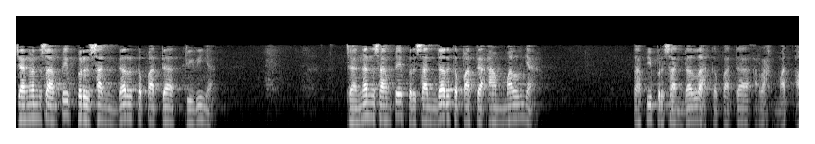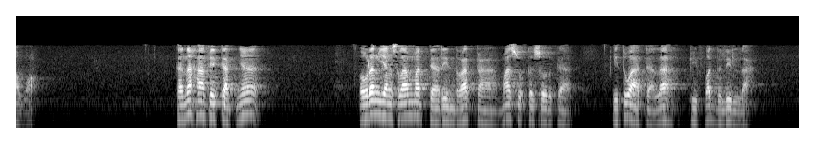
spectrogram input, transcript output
jangan sampai bersandar kepada dirinya. Jangan sampai bersandar kepada amalnya. Tapi bersandarlah kepada rahmat Allah. Karena hakikatnya Orang yang selamat dari neraka masuk ke surga itu adalah bifadlillah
